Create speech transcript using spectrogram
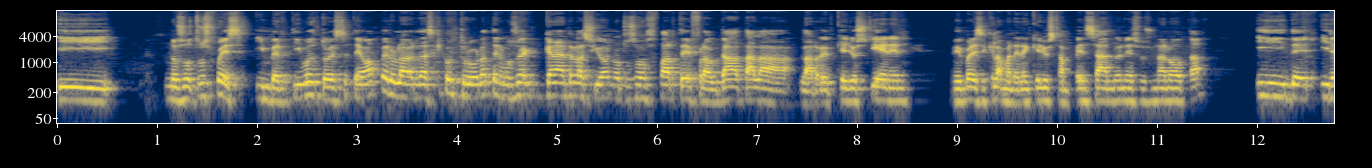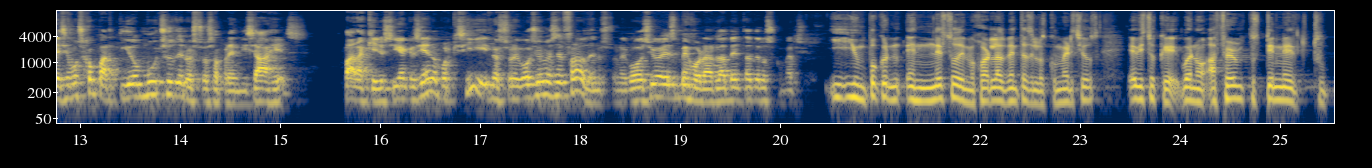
Y nosotros pues invertimos en todo este tema, pero la verdad es que con Truora tenemos una gran relación. Nosotros somos parte de Fraudata, la, la red que ellos tienen. Me parece que la manera en que ellos están pensando en eso es una nota. Y, de, y les hemos compartido muchos de nuestros aprendizajes para que ellos sigan creciendo, porque sí, nuestro negocio no es el fraude, nuestro negocio es mejorar las ventas de los comercios. Y, un poco en esto de mejorar las ventas de los comercios, he visto que, bueno, Affirm pues tiene su,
